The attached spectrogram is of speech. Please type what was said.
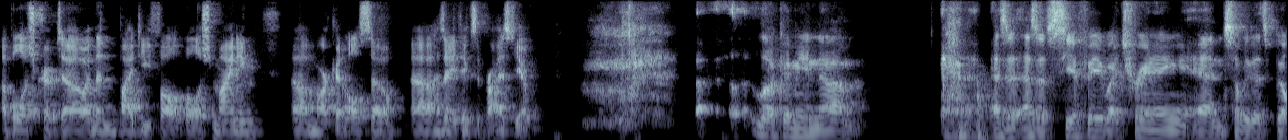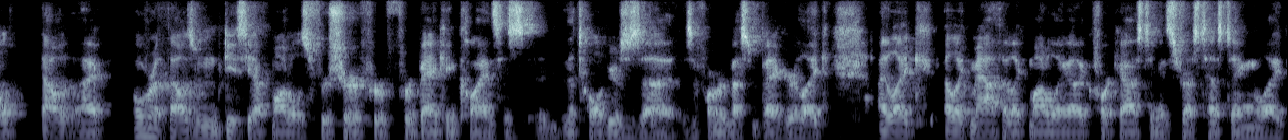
a bullish crypto and then by default bullish mining uh, market also? Uh, has anything surprised you? Uh, look, I mean, um, as a as a CFA by training and somebody that's built out, over a thousand DCF models for sure for for banking clients as in the 12 years as a as a former investment banker. Like I like I like math I like modeling I like forecasting and stress testing like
